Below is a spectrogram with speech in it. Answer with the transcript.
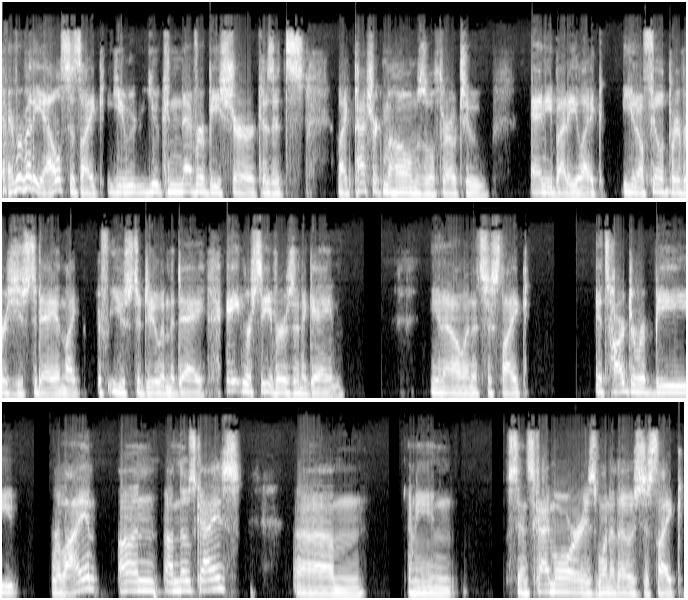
everybody else is like you you can never be sure because it's like Patrick Mahomes will throw to anybody like you know Philip Rivers used to today and like used to do in the day eight receivers in a game, you know, and it's just like it's hard to be reliant on on those guys. Um, I mean, since Skyy Moore is one of those just like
